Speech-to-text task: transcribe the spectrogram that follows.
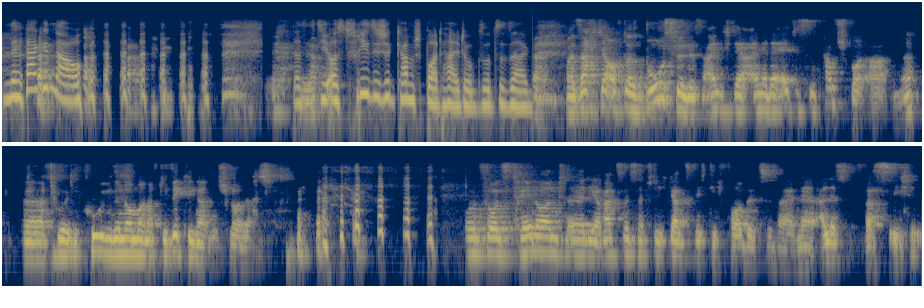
Ja, genau. Das ist ja. die ostfriesische Kampfsporthaltung sozusagen. Ja, man sagt ja auch, das Boseln ist eigentlich der, eine der ältesten Kampfsportarten. Ne? Äh, früher die Kugeln genommen und auf die Wikinger geschleudert. Und für uns Trainer und äh, die Erwachsenen ist natürlich ganz wichtig, Vorbild zu sein. Ne? Alles, was ich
